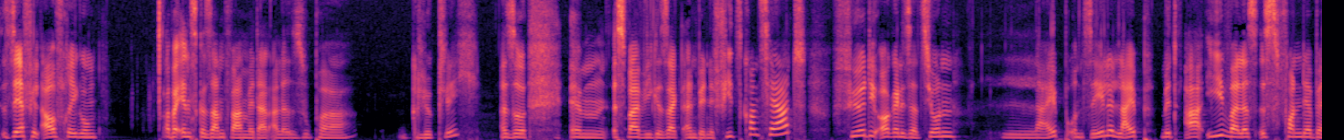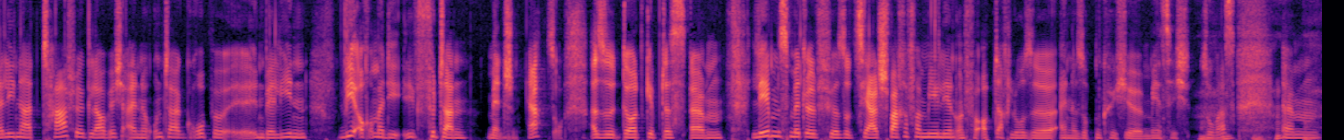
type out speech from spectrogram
sehr viel Aufregung. Aber insgesamt waren wir dann alle super glücklich. Also ähm, es war, wie gesagt, ein Benefizkonzert für die Organisation Leib und Seele, Leib mit AI, weil es ist von der Berliner Tafel, glaube ich, eine Untergruppe in Berlin, wie auch immer, die, füttern Menschen, ja, so. Also dort gibt es ähm, Lebensmittel für sozial schwache Familien und für Obdachlose, eine Suppenküche mäßig, sowas. Ähm,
